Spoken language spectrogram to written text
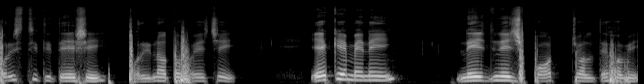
পরিস্থিতিতে এসে পরিণত হয়েছে। একে মেনেই নিজ নিজ পথ চলতে হবে।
